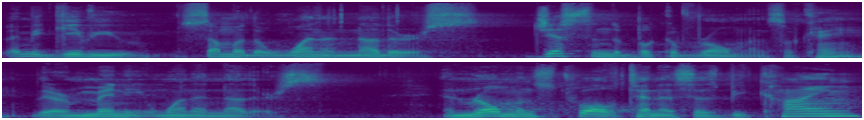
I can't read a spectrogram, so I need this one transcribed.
Let me give you some of the one another's just in the book of Romans, okay? There are many one another's. In Romans 12:10 it says, "Be kind,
